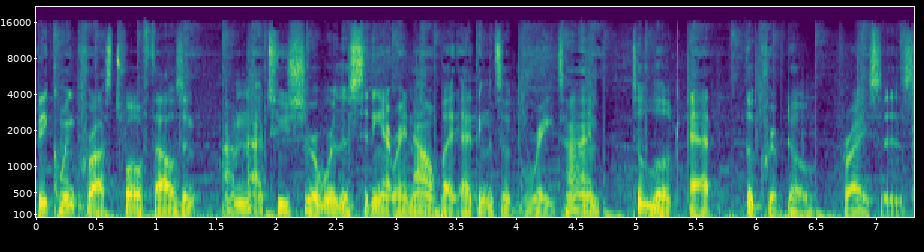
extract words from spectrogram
Bitcoin crossed 12,000. I'm not too sure where they're sitting at right now, but I think it's a great time to look at the crypto prices.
